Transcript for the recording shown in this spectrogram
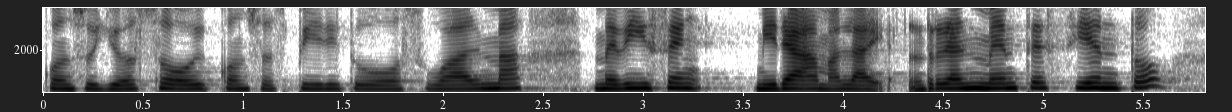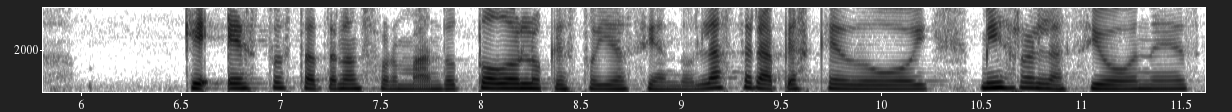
con su yo soy, con su espíritu o su alma, me dicen, mira, Malay, realmente siento que esto está transformando todo lo que estoy haciendo, las terapias que doy, mis relaciones,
